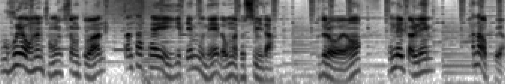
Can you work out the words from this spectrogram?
그 후에 오는 정숙성 또한 산타페이기 때문에 너무나 좋습니다. 부드러워요. 핸들 떨림 하나 없고요.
